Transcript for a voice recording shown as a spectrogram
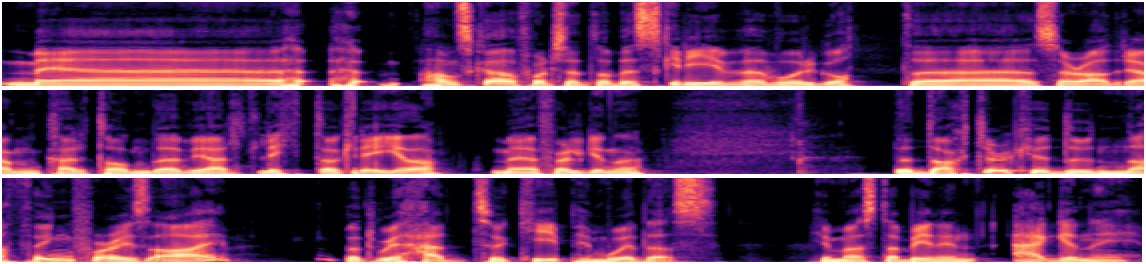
med Han skal fortsette å beskrive hvor godt uh, sir Adrian Carton de Viart likte å krige, da, med følgende The doctor could do nothing for his eye, but we had to keep him with us. He must have been in agony.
